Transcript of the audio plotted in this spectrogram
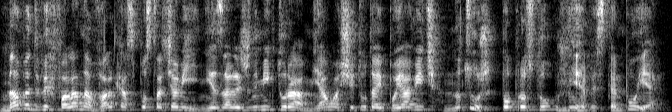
Nawet wychwalana walka z postaciami niezależnymi, która miała się tutaj pojawić, no cóż, po prostu nie występuje.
